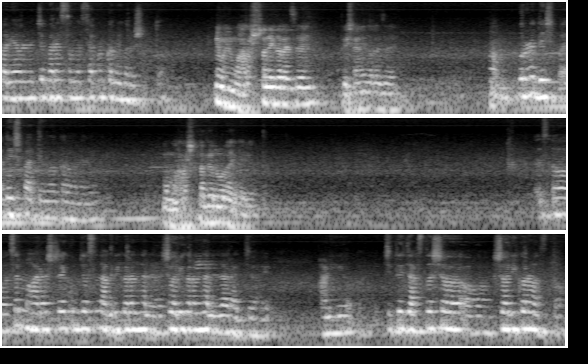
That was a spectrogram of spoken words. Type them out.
पर्यावरणाच्या बऱ्याच समस्या आपण कमी करू शकतो. नाही म्हणजे महाराष्ट्राने करायचं आहे देशाने करायचं आहे? पूर्ण देश देश पातळीवर करावं लागेल. मग महाराष्ट्राला रोल आहे का यात अ, सर महाराष्ट्र हे खूप जास्त नागरीकरण झालेलं शहरीकरण झालेलं राज्य आहे. आणि जिथे जास्त श शहरीकरण असतं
